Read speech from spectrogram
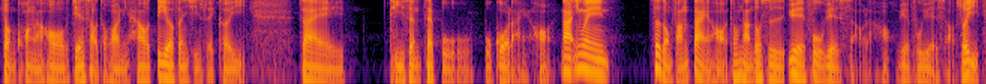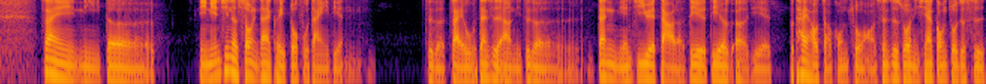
状况，然后减少的话，你还有第二份薪水可以再提升、再补补过来哈。那因为这种房贷哈，通常都是越付越少了哈，越付越少，所以。在你的你年轻的时候，你当然可以多负担一点这个债务，但是啊，你这个，但你年纪越大了，第二第二个呃，也不太好找工作哈，甚至说你现在工作就是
